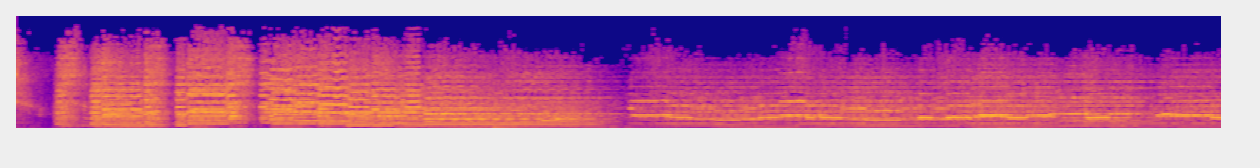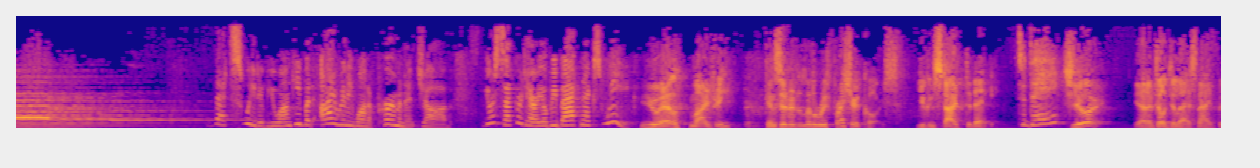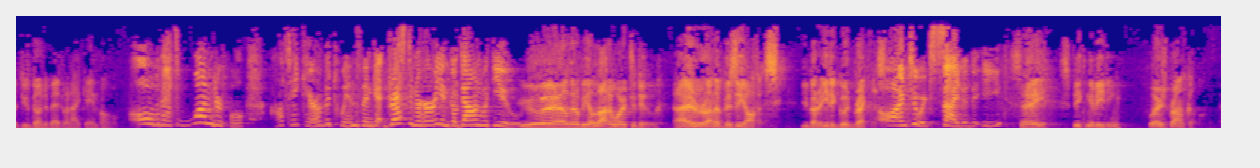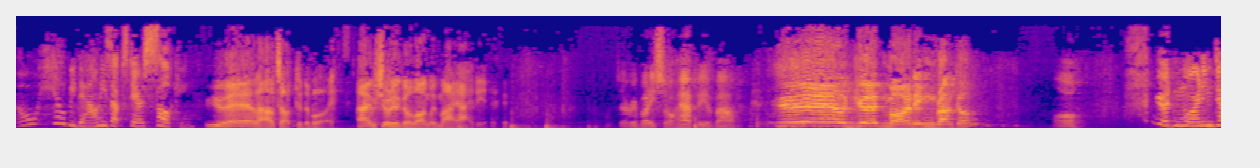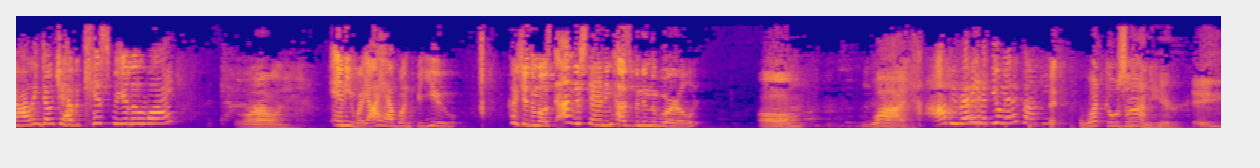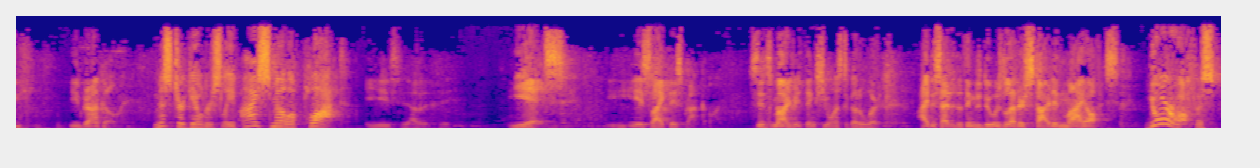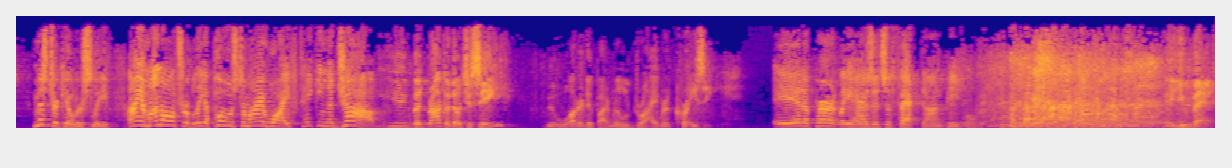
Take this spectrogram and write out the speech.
Unky, but I really want a permanent job. Your secretary will be back next week. Well, Marjorie, consider it a little refresher course. You can start today. Today? Sure. Yeah, I told you last night, but you'd gone to bed when I came home. Oh, that's wonderful. I'll take care of the twins, then get dressed in a hurry and go down with you. Well, there'll be a lot of work to do. I run a busy office. You better eat a good breakfast. Oh, I'm too excited to eat. Say, speaking of eating, where's Bronco? He'll be down. He's upstairs sulking. Well, I'll talk to the boy. I'm sure he'll go along with my idea. What's everybody so happy about? Well, good morning, Bronco. Oh, Good morning, darling. Don't you have a kiss for your little wife? well, Anyway, I have one for you. Because you're the most understanding husband in the world. oh, why? I'll be ready in a few minutes, Unky. Uh, what goes on here? Hey, Bronco. Mr. Gildersleeve, I smell a plot. Yes. It's like this, Bronco. Since Marjorie thinks she wants to go to work, I decided the thing to do is let her start in my office. Your office? Mr. Gildersleeve, I am unalterably opposed to my wife taking a job. Yeah, but, Bronco, don't you see? The water department will drive her crazy. It apparently has its effect on people. Hey, you bet.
